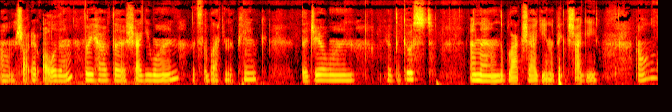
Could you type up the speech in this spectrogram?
um, shot of all of them. So we have the shaggy one, that's the black and the pink, the jail one, we have the ghost, and then the black shaggy and the pink shaggy. Um,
